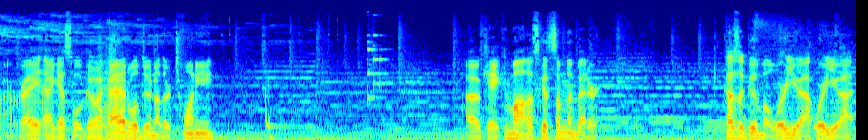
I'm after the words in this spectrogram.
Alright, I guess we'll go ahead. We'll do another 20. Okay, come on, let's get something better. Kazagumo, where you at? Where you at?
